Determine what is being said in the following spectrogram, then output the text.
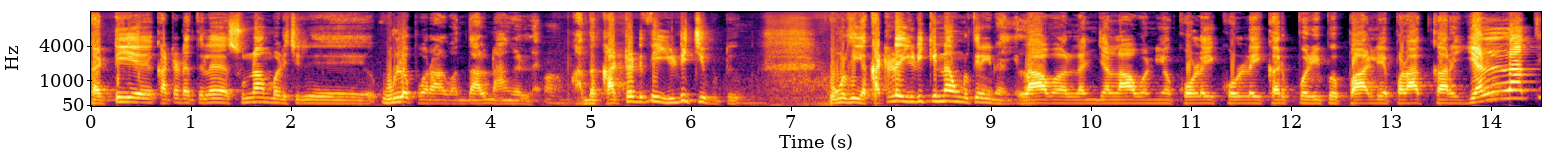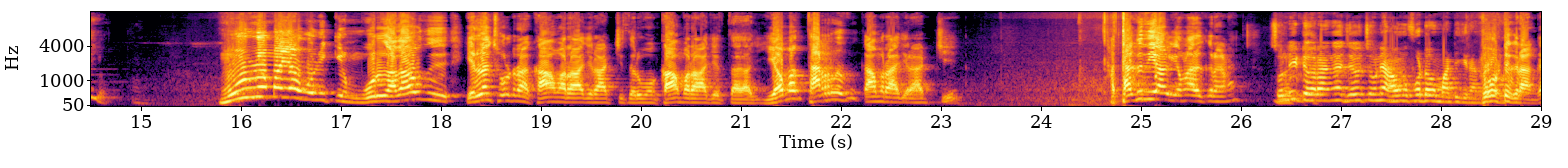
கட்டிய கட்டடத்தில் சுண்ணாம்பு அடிச்சுட்டு உள்ளே போகிற ஆள் வந்தாலும் நாங்கள் இல்லை. அந்த கட்டடத்தை இடிச்சு விட்டு உங்களுக்கு கட்டடம் இடிக்குன்னா உங்களுக்கு தெரியும் லாவ லஞ்சம் லாவண்யம் கொலை கொள்ளை கற்பழிப்பு பாலிய பலாத்காரம் எல்லாத்தையும் முழுமையாக ஒழிக்கணும். ஒரு அதாவது எல்லாம் சொல்கிறா காமராஜர் ஆட்சி தருவோம் காமராஜர் எவன் தர்றது காமராஜர் ஆட்சி? தகுதியால் எவனா இருக்கிறானே? சொல்லிட்டு வராங்க ஜெயிச்ச உடனே அவங்க ஃபோட்டோவை மாட்டிக்கிறாங்க. போட்டுக்கிறாங்க.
